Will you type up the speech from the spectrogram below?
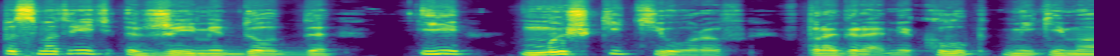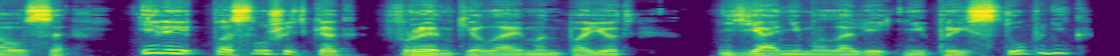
посмотреть Джимми Додда и «Мышкетеров» в программе «Клуб Микки Мауса» или послушать, как Фрэнки Лайман поет «Я не малолетний преступник»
